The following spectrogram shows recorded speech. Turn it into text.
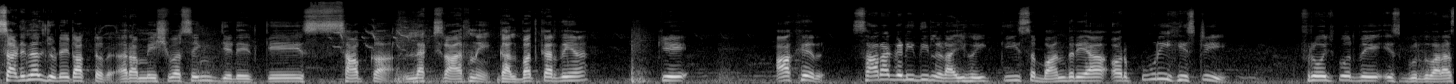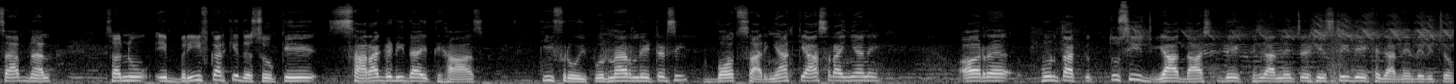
ਸਾਡੇ ਨਾਲ ਜੁੜੇ ਡਾਕਟਰ ਰਾਮੇਸ਼ਵਰ ਸਿੰਘ, ਜਿਹੜੇ ਕਿ ਸਾਬਕਾ ਲੈਕਚਰਰ ਨੇ। ਗੱਲਬਾਤ ਕਰਦੇ ਆ ਕਿ ਆਖਿਰ ਸਾਰਾਗੜੀ ਦੀ ਲੜਾਈ ਹੋਈ, ਕੀ ਸਬੰਧ ਰਿਹਾ ਔਰ ਪੂਰੀ ਹਿਸਟਰੀ ਫਿਰੋਜ਼ਪੁਰ ਦੇ ਇਸ ਗੁਰਦੁਆਰਾ ਸਾਹਿਬ ਨਾਲ। ਸਾਨੂੰ ਇਹ ਬਰੀਫ ਕਰਕੇ ਦੱਸੋ ਕਿ ਸਾਰਾਗੜੀ ਦਾ ਇਤਿਹਾਸ ਕੀ ਫਿਰੋਜ਼ਪੁਰ ਨਾਲ ਰਿਲੇਟਡ ਸੀ? ਬਹੁਤ ਸਾਰੀਆਂ ਕਿਆਸ ਰਾਈਆਂ ਨੇ? ਔਰ ਹੁਣ ਤੱਕ ਤੁਸੀਂ ਯਾਦਦਾਸ਼ਤ ਦੇ ਖਜ਼ਾਨੇ ਚ ਹਿਸਟਰੀ ਦੇ ਖਜ਼ਾਨੇ ਦੇ ਵਿੱਚੋਂ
